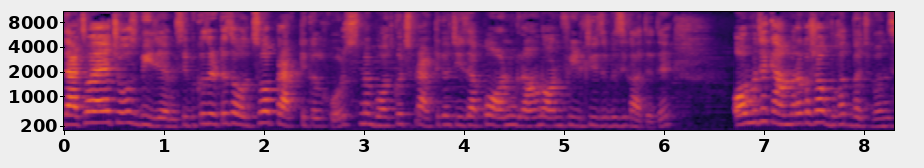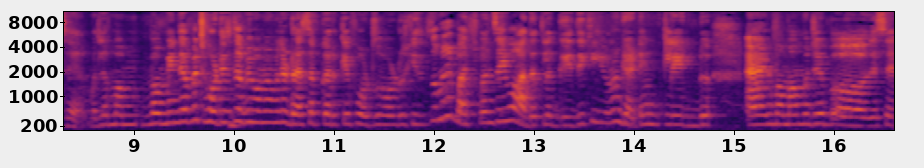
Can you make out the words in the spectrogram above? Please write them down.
That's why I chose B J M C because it is also a practical course मैं बहुत कुछ प्रैक्टिकल चीज़ें आपको ऑन ग्राउंड ऑन फ़ील्ड चीज़ें भी सिखाते थे। और मुझे कैमरा का शौक बहुत बचपन से है। मतलब मम्मी ने मैं छोटी सी तभी मम्मी मुझे ड्रेसअप करके फ़ोटोज़ वोटोज खींचती तो मुझे बचपन से ही वो आदत लग गई थी कि you know getting clicked and मम्मा मुझे जैसे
